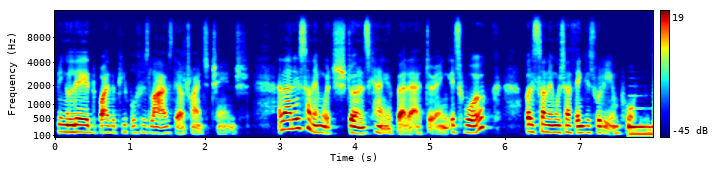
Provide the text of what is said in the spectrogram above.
being led by the people whose lives they are trying to change. And that is something which donors can get better at doing. It's work, but it's something which I think is really important.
